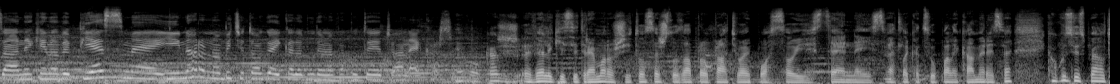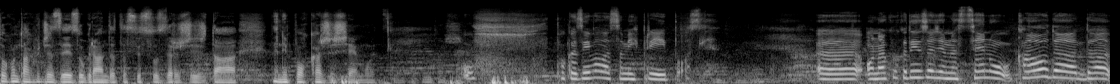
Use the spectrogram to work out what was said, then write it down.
za neke nove pjesme i naravno bit će toga i kada budem na fakultetu, a ne kažem. Evo, kažeš, veliki si tremoroš i to sve što zapravo prati ovaj posao i scene i svetla kad se upale kamere i sve. Kako si uspjela tokom takviča Zezu Granda da se suzdržiš, da, da ne pokažeš emocije? Uf, pokazivala sam ih prije i poslije. E, onako kad izađem na scenu, kao da, da,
